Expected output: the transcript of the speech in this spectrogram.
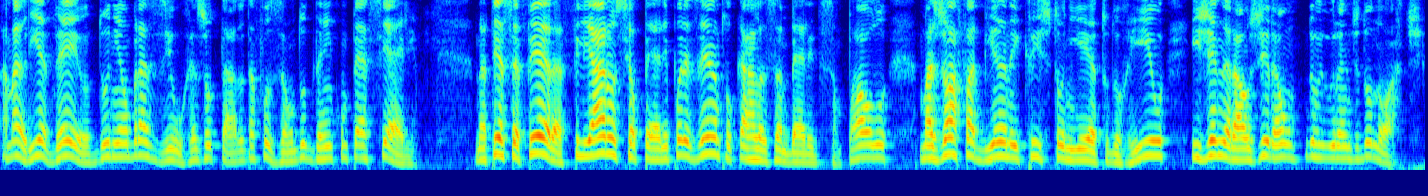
a maioria veio do União Brasil, resultado da fusão do DEM com o PSL. Na terça-feira, filiaram-se ao PL, por exemplo, Carla Zambelli de São Paulo, Major Fabiana e Cristonieto do Rio e General Girão do Rio Grande do Norte.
